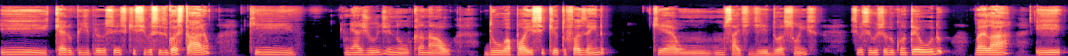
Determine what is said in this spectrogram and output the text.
E quero pedir para vocês que se vocês gostaram, que me ajude no canal do Apoie-se que eu tô fazendo, que é um, um site de doações. Se você gostou do conteúdo, vai lá e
